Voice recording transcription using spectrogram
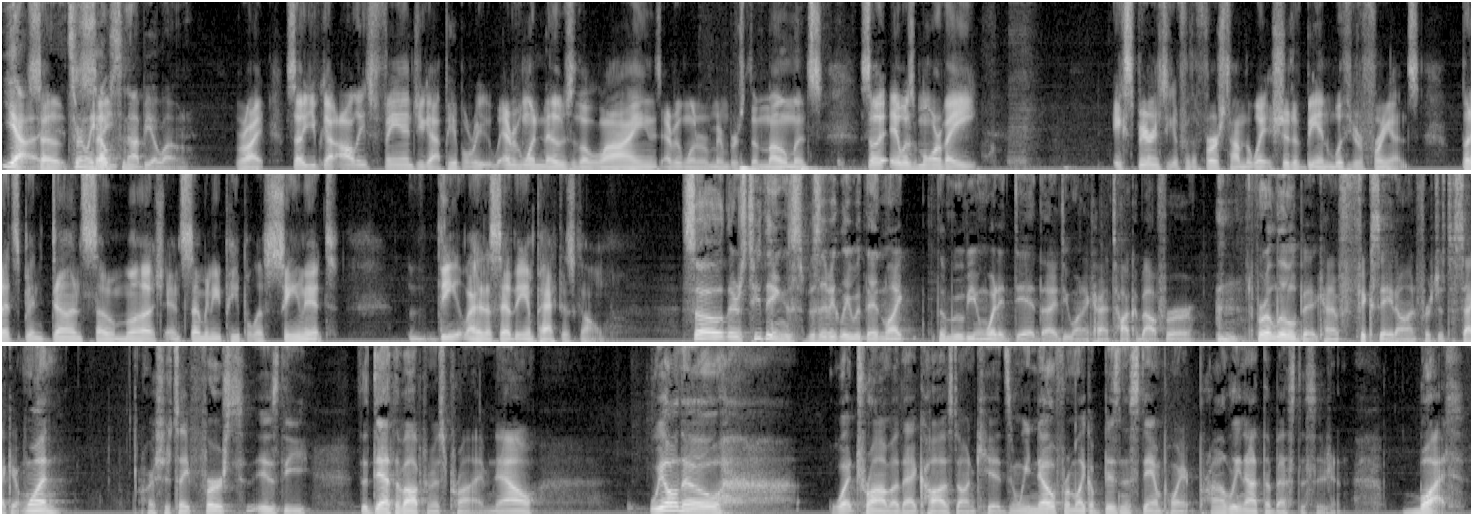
Yeah, So- it certainly so helps you- to not be alone. Right. So you've got all these fans. You got people. Re- everyone knows the lines. Everyone remembers the moments. So it was more of a experiencing it for the first time the way it should have been with your friends. But it's been done so much, and so many people have seen it. The like I said, the impact is gone. So there's two things specifically within like the movie and what it did that I do want to kind of talk about for for a little bit, kind of fixate on for just a second. One, or I should say, first is the the death of Optimus Prime. Now, we all know what trauma that caused on kids, and we know from like a business standpoint, probably not the best decision. But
